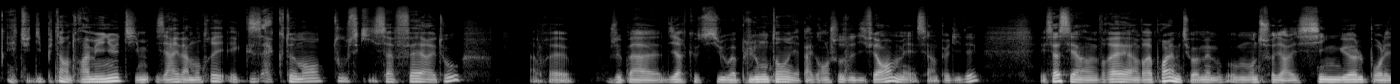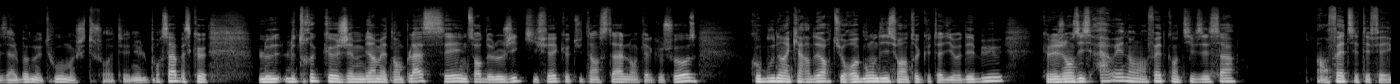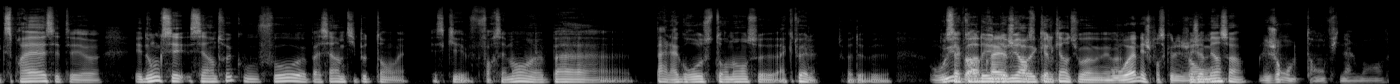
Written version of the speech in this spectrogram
Et tu te dis, putain, en 3 minutes, ils, arrivent à montrer exactement tout ce qu'ils savent faire et tout. Après, je vais pas dire que si tu le vois plus longtemps, il n'y a pas grand-chose de différent, mais c'est un peu l'idée. Et ça, c'est un vrai, un vrai problème, tu vois, même au moment de choisir les singles pour les albums et tout, moi, j'ai toujours été nul pour ça, parce que le, le truc que j'aime bien mettre en place, c'est une sorte de logique qui fait que tu t'installes dans quelque chose, qu'au bout d'un quart d'heure, tu rebondis sur un truc que tu as dit au début, que les gens se disent Ah ouais, non, en fait, quand ils faisaient ça, en fait, c'était fait exprès, c'était. euh, Et donc, c'est un truc où il faut passer un petit peu de temps, ouais. Et ce qui est forcément euh, pas, pas la grosse tendance euh, actuelle, tu vois, de, de Oui, s'accorder bah, une demi-heure avec que- quelqu'un, tu vois. mais voilà. Ouais, mais je pense que les gens, J'aime bien ça. les gens ont le temps finalement.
